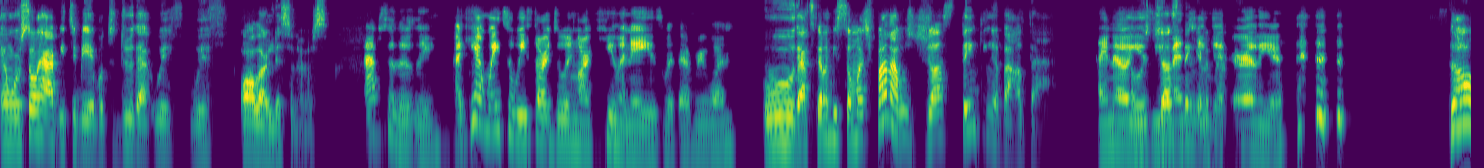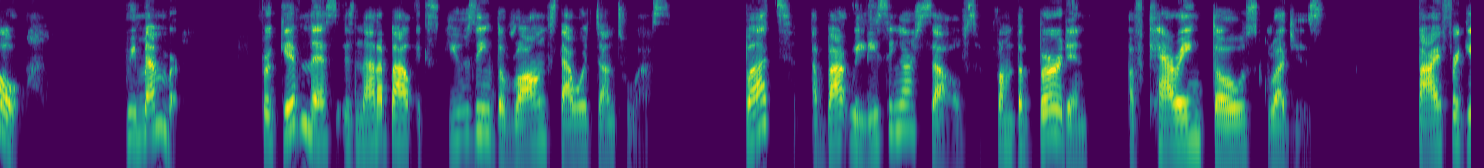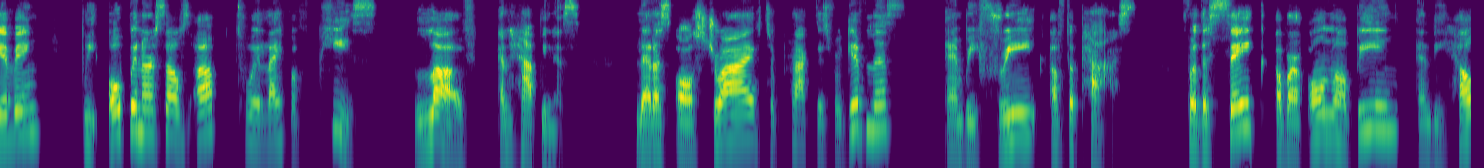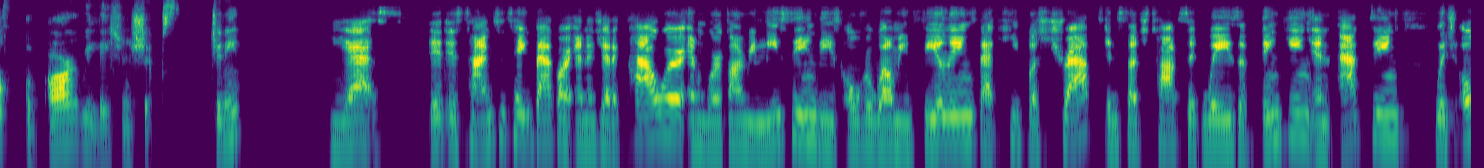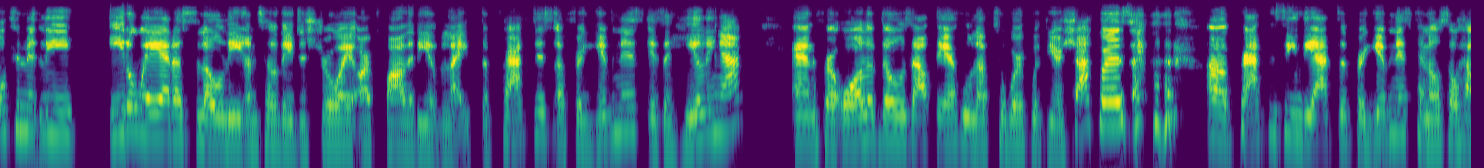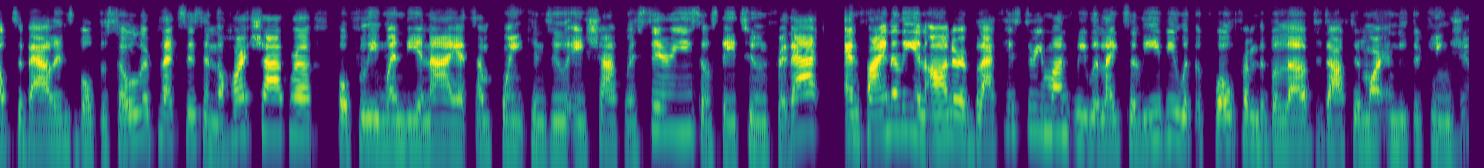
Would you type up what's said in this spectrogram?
And we're so happy to be able to do that with with all our listeners. Absolutely. I can't wait till we start doing our q and a's with everyone. Ooh, that's going to be so much fun. I was just thinking about that. I know I you, you mentioned it earlier. So remember Forgiveness is not about excusing the wrongs that were done to us, but about releasing ourselves from the burden of carrying those grudges. By forgiving, we open ourselves up to a life of peace, love, and happiness. Let us all strive to practice forgiveness and be free of the past for the sake of our own well being and the health of our relationships. Janeen? Yes, it is time to take back our energetic power and work on releasing these overwhelming feelings that keep us trapped in such toxic ways of thinking and acting, which ultimately eat away at us slowly until they destroy our quality of life. The practice of forgiveness is a healing act and for all of those out there who love to work with your chakras, uh, practicing the act of forgiveness can also help to balance both the solar plexus and the heart chakra. Hopefully, Wendy and I at some point can do a chakra series, so stay tuned for that. And finally, in honor of Black History Month, we would like to leave you with a quote from the beloved Dr. Martin Luther King Jr.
